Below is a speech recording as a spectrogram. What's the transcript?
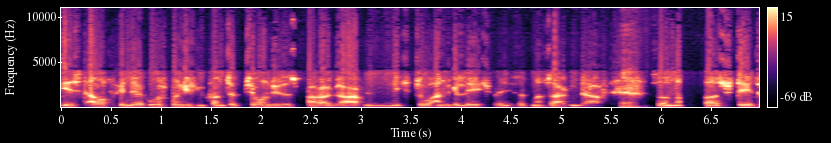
ist auch in der ursprünglichen Konzeption dieses Paragraphen nicht so angelegt, wenn ich das mal sagen darf, ja. sondern da steht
